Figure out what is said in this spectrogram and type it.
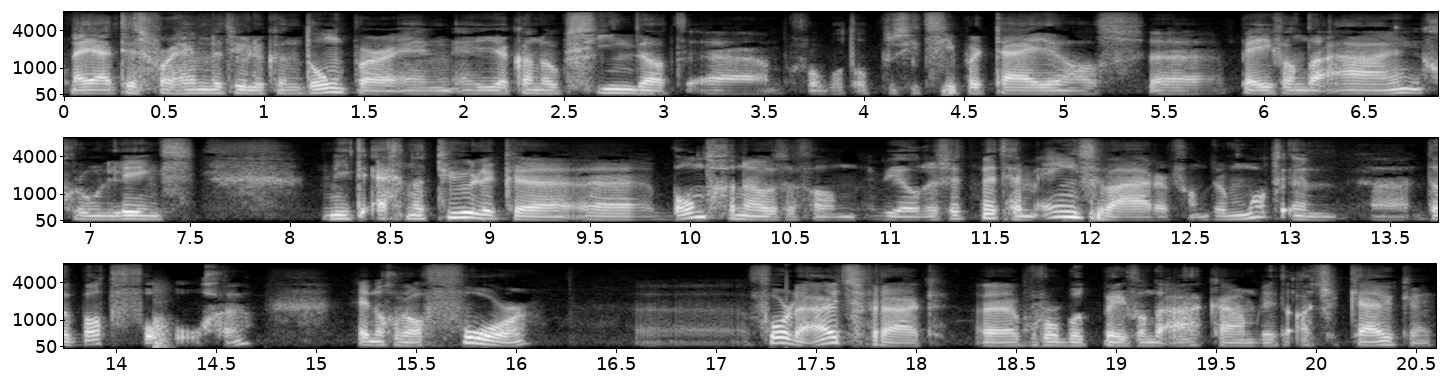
Nou ja, het is voor hem natuurlijk een domper. En je kan ook zien dat bijvoorbeeld oppositiepartijen als P van de A en GroenLinks niet echt natuurlijke uh, bondgenoten van Wilders het met hem eens waren. Van er moet een debat volgen. En nog wel voor, voor de uitspraak. bijvoorbeeld P van de A-Kamerlid Atje Kuiken.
